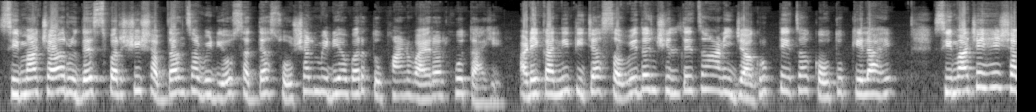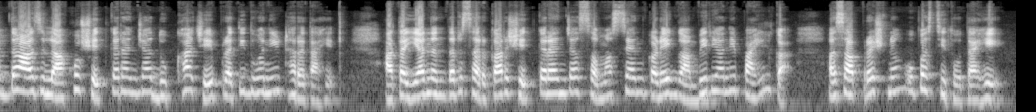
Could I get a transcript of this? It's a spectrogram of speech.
सीमाच्या हृदयस्पर्शी शब्दांचा व्हिडिओ सध्या सोशल मीडियावर तुफान व्हायरल होत आहे. अनेकांनी तिच्या संवेदनशीलतेचं आणि जागरूकतेचं कौतुक केलं आहे. सीमाचे हे शब्द आज लाखो शेतकऱ्यांच्या दुःखाचे प्रतिध्वनी ठरत आहेत. आता यानंतर सरकार शेतकऱ्यांच्या समस्यांकडे गांभीर्याने पाहिल का? असा प्रश्न उपस्थित होत आहे.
